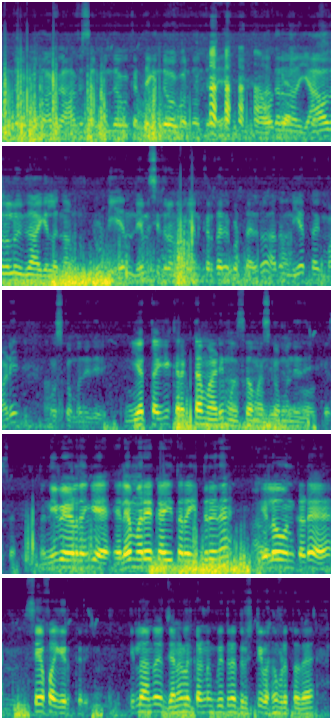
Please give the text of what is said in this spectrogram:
ಮುಂದೆ ಹೋಗೋ ಆಫೀಸರ್ ಮುಂದೆ ಹೋಗಿ ಕತ್ತೆಗೆ ಹಿಂದೆ ಹೋಗ್ಬಾರ್ದು ಅಂತೇಳಿ. ಆ ಥರ ಯಾವುದ್ರಲ್ಲೂ ಇದಾಗಿಲ್ಲ. ಡ್ಯೂಟಿ ಏನು ನೇಮಿಸಿದ್ರು ನಮ್ಗೆ ಏನು ಕರ್ತವ್ಯ ಕೊಡ್ತಾ ಇದ್ರು ಅದನ್ನು ನಿಯತ್ತಾಗಿ ಮಾಡಿ ಮುಗಿಸ್ಕೊಂಡ್ ಬಂದಿದ್ದೀವಿ. ನಿಯತ್ತಾಗಿ ಕರೆಕ್ಟಾಗಿ ಮಾಡಿ ಮುಗಿಸ್ಕೊಂಬಂದಿದ್ದೀವಿ ಮುಗಿಸ್ಕೊಂಬಂದಿದ್ದೀವಿ. ಓಕೆ ಸರ್ ನೀವೇ ಹೇಳ್ದಂಗೆ ಎಲೆ ಮರೆಕಾಯಿ ಥರ ಇದ್ರೇ ಎಲ್ಲೋ ಒಂದು ಕಡೆ ಸೇಫ್ ಆಗಿರ್ತೀರಿ. ಇಲ್ಲ ಅಂದ್ರೆ ಜನಗಳ ಕಣ್ಣಿಗೆ ಬಿದ್ದರೆ ದೃಷ್ಟಿ ಬಂದ್ಬಿಡ್ತದೆ.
